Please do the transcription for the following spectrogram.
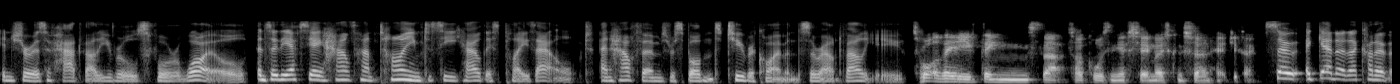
insurers have had value rules for a while. And so the FCA has had time to see how this plays out and how firms respond to requirements around value. So, what are the things that are causing the FCA most concern here, do you think? So, again, at a kind of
